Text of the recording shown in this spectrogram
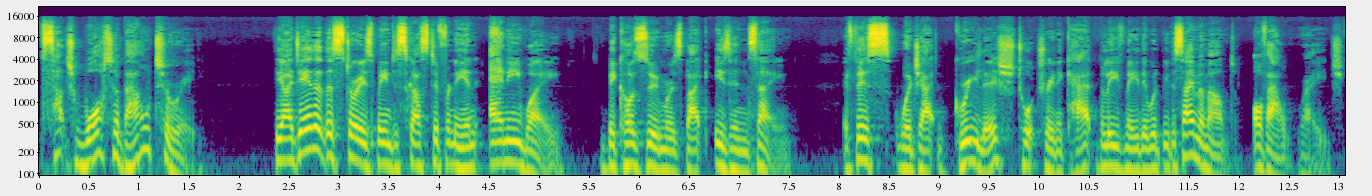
such whataboutery. The idea that this story is being discussed differently in any way because Zouma is black is insane. If this were Jack Grealish torturing a cat, believe me, there would be the same amount of outrage.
